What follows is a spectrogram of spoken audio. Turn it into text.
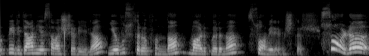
Mercidabık ve Ridaniye savaşlarıyla Yavuz tarafından varlıklarına son verilmiştir. Sonra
